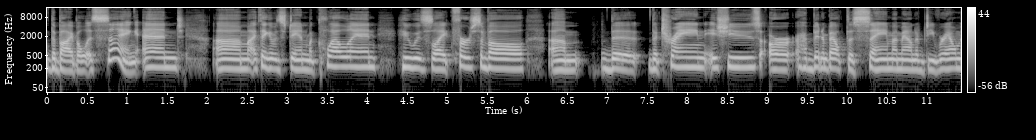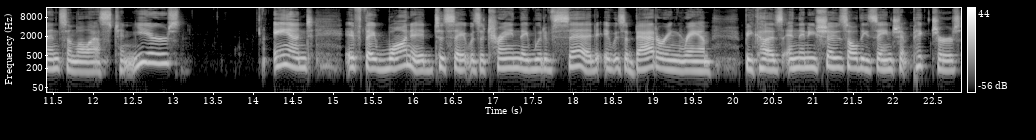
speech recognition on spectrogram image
the Bible is saying? And um, I think it was Dan McClellan who was like, first of all, um, the the train issues are have been about the same amount of derailments in the last 10 years. And if they wanted to say it was a train, they would have said it was a battering ram because, and then he shows all these ancient pictures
